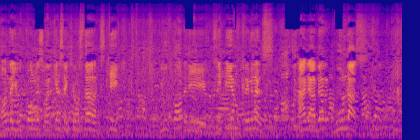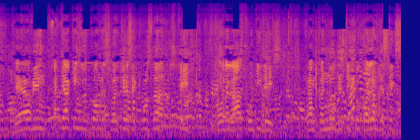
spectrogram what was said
on the youth congress workers across the state. Youth the CPM criminals and other gundas, they have been attacking youth congress workers across the state for the last 40 days. From Kannur district to Kollam districts,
